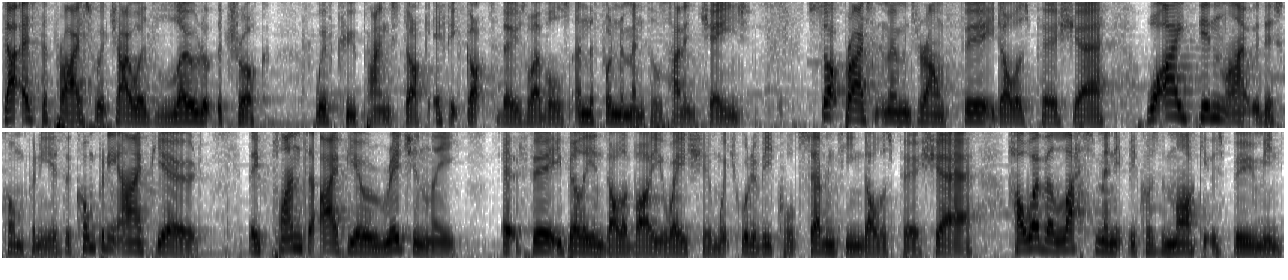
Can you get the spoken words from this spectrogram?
That is the price which I would load up the truck with Coupang stock if it got to those levels and the fundamentals hadn't changed. Stock price at the moment around $30 per share. What I didn't like with this company is the company IPO'd, they planned to IPO originally at $30 billion valuation, which would have equaled $17 per share. However, last minute, because the market was booming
